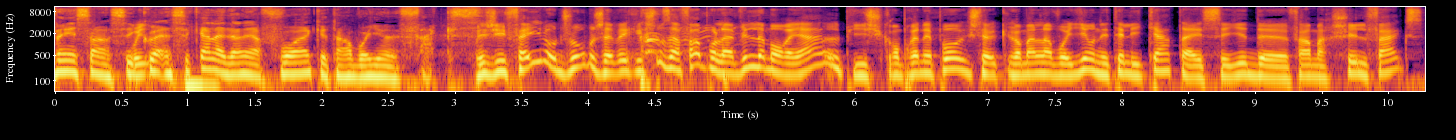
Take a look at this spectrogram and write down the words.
Vincent, c'est Oui. quand la dernière fois que tu as envoyé un fax? Mais j'ai failli l'autre jour, j'avais quelque chose à faire pour la ville de Montréal, puis je comprenais pas comment l'envoyer. On était les quatre à essayer de faire marcher le fax.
